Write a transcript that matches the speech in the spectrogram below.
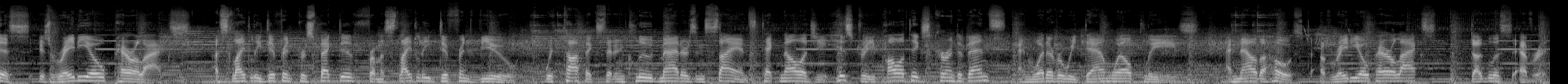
This is Radio Parallax, a slightly different perspective from a slightly different view, with topics that include matters in science, technology, history, politics, current events, and whatever we damn well please. And now the host of Radio Parallax, Douglas Everett.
